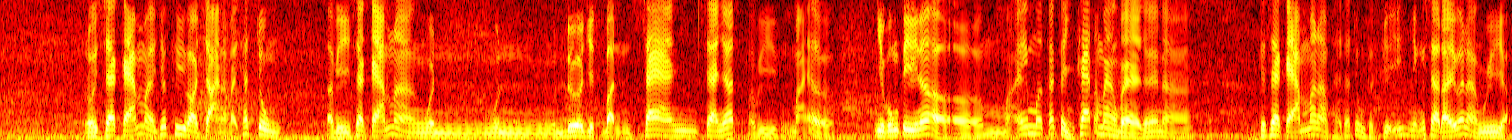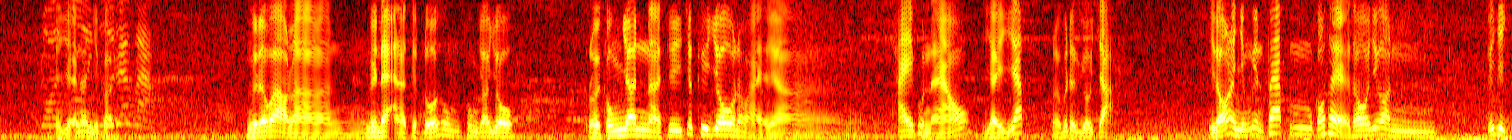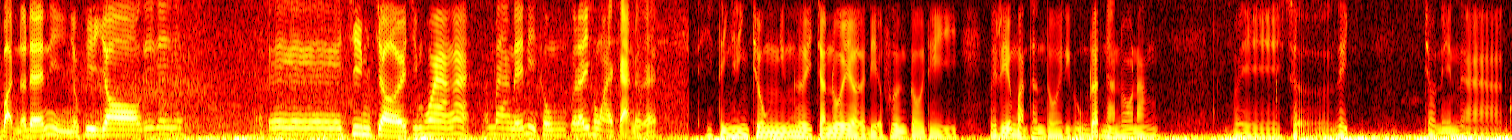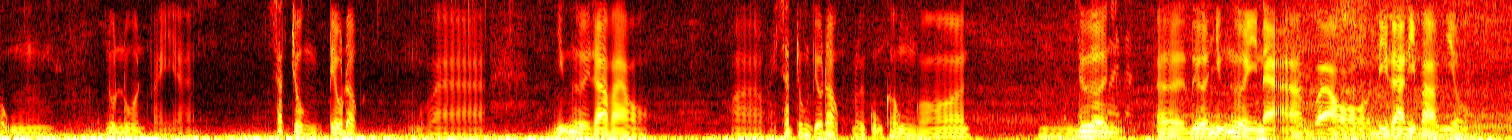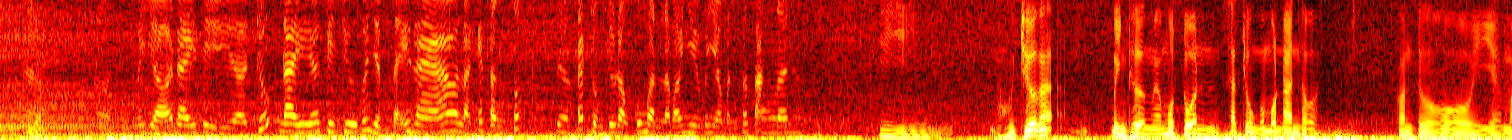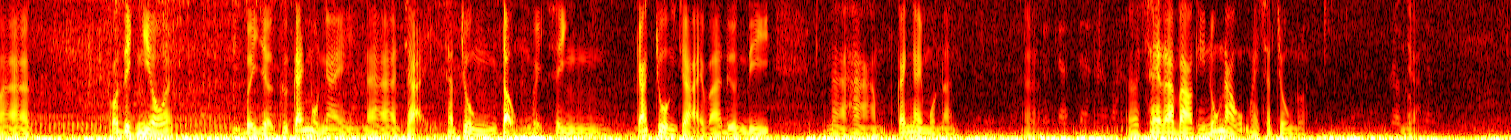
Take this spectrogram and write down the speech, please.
Rồi xe cám mà trước khi vào trại là phải sát trùng tại vì xe cám là nguồn nguồn nguồn đưa dịch bệnh xa xa nhất bởi vì mãi ở nhiều công ty nó ở, ở mãi các tỉnh khác nó mang về cho nên là cái xe cám là phải sát trùng thật kỹ. Những cái xe đấy mới là nguy hiểm. Rồi dễ là dịch bệnh người ra vào là người lạ là tuyệt đối không không cho vô. Rồi công nhân là khi trước khi vô là phải à, thay quần áo giày dép rồi mới được vô trại. Thì đó là những biện pháp có thể thôi chứ còn cái dịch bệnh nó đến thì nhiều khi do cái cái cái, cái chim trời chim hoang á nó mang đến thì không cái đấy không ai cản được hết. Thì tình hình chung những người chăn nuôi ở địa phương tôi thì với riêng bản thân tôi thì cũng rất là lo lắng về sợ dịch. Cho nên là cũng luôn luôn phải à, sát trùng tiêu độc và những người ra vào phải sát trùng tiêu độc rồi cũng không có đưa uh, đưa những người nạ vào đi ra đi vào nhiều. À. Yeah. Bây giờ ở đây thì ờ, trước đây khi chưa có dịch xảy ra là cái tần suất ờ, sát trùng tiêu độc của mình là bao nhiêu bây giờ mình có tăng lên Thì hồi trước á bình thường là một tuần sát trùng có một lần thôi. Còn từ hồi mà có dịch nhiều ấy thì bây giờ cứ cách một ngày là chạy sát trùng tổng vệ sinh các chuồng trại và đường đi là hạ cách ngày một lần. Ờ, xe ra vào. Thì lúc nào cũng phải sát trùng rồi. Yeah.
